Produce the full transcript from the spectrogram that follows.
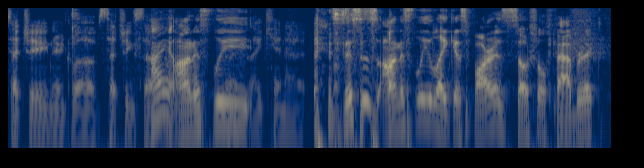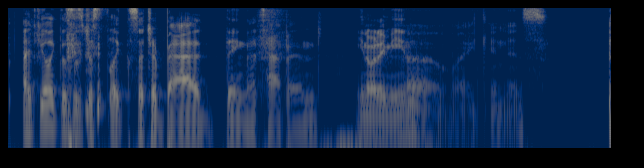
touching their gloves, touching stuff. I honestly, I, cannot. this is honestly like as far as social fabric i feel like this is just like such a bad thing that's happened you know what i mean Oh my goodness.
